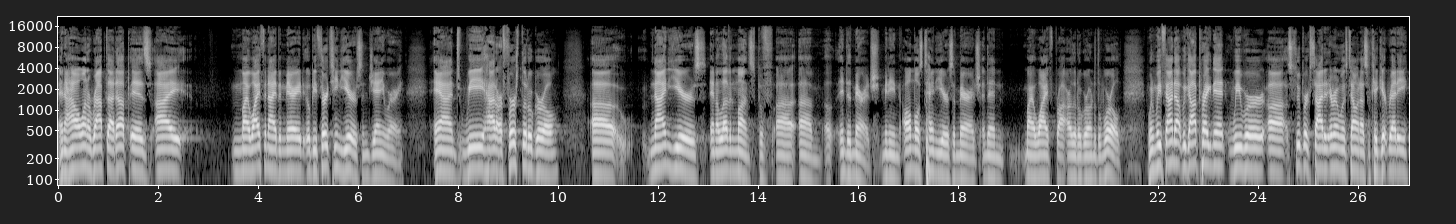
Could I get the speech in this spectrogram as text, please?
And how I want to wrap that up is I, my wife and I have been married, it'll be 13 years in January. And we had our first little girl uh, nine years and 11 months bef- uh, um, into marriage, meaning almost 10 years of marriage, and then my wife brought our little girl into the world. When we found out we got pregnant, we were uh, super excited. Everyone was telling us, okay, get ready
